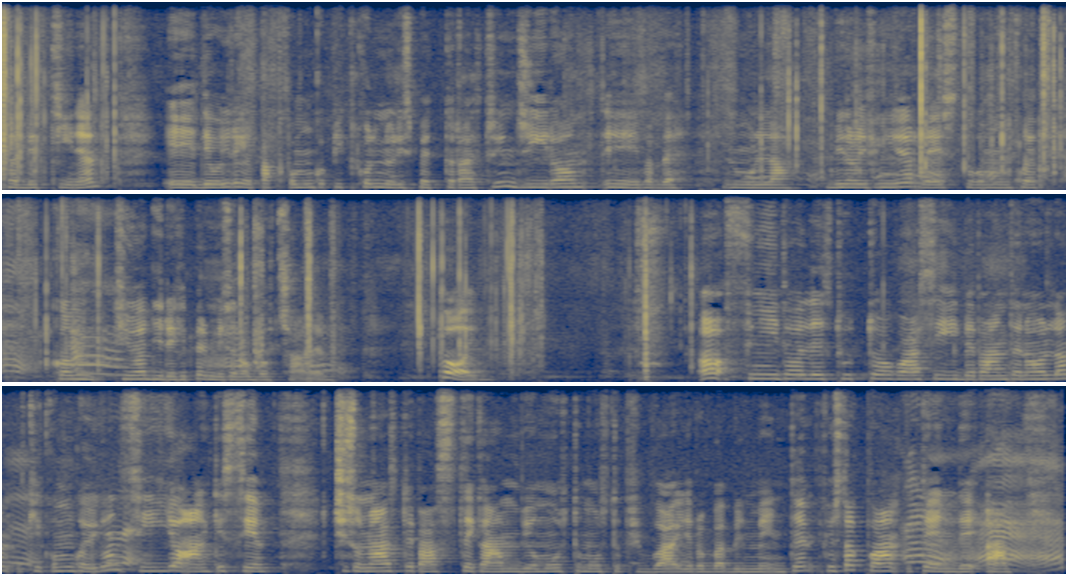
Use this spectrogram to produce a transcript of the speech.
salviettine e devo dire che il pacco comunque piccolino rispetto ad altri in giro e vabbè nulla. Vedrò di finire il resto comunque continuo a dire che per me sono bocciate. Poi ho finito del tutto quasi le Pantenol che comunque vi consiglio anche se ci sono altre paste cambio molto molto più valide probabilmente. Questa qua tende a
